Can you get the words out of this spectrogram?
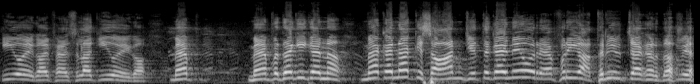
ਕੀ ਹੋਏਗਾ? ਫੈਸਲਾ ਕੀ ਹੋਏਗਾ? ਮੈਂ ਮੈਂ ਪਤਾ ਕੀ ਕਹਿਣਾ ਮੈਂ ਕਹਿੰਦਾ ਕਿਸਾਨ ਜਿੱਤ ਗਏ ਨੇ ਉਹ ਰੈਫਰੀ ਹੱਥ ਨਹੀਂ ਉੱਚਾ ਕਰਦਾ ਪਿਆ।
